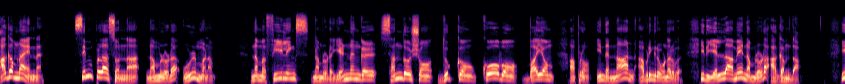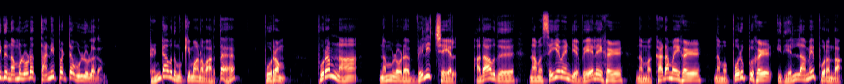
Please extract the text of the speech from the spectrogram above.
அகம்னா என்ன? சிம்பிளா சொன்னா நம்மளோட உள்மனம். நம்ம ஃபீலிங்ஸ் நம்மளோட எண்ணங்கள் சந்தோஷம் துக்கம் கோபம் பயம் அப்புறம் இந்த நான் அப்படிங்கிற உணர்வு. இது எல்லாமே நம்மளோட அகம்தான். இது நம்மளோட தனிப்பட்ட உள்ளுலகம். ரெண்டாவது முக்கியமான வார்த்தை புறம். புறம்னா நம்மளோட வெளிச்செயல். அதாவது நாம செய்ய வேண்டிய வேலைகள் நம்ம கடமைகள் நம்ம பொறுப்புகள் இது எல்லாமே புறம்தான்.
